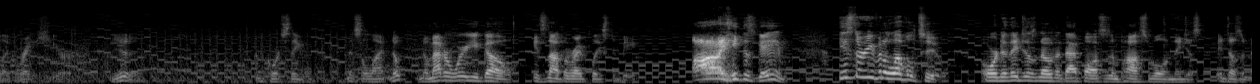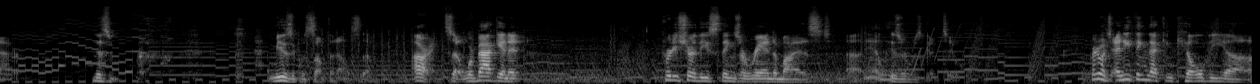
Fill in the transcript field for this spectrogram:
Like right here. Yeah. Of course they misalign. Nope. No matter where you go, it's not the right place to be. Oh, I hate this game! Is there even a level 2? Or do they just know that that boss is impossible and they just, it doesn't matter? This music was something else, though. Alright, so we're back in it. Pretty sure these things are randomized. Uh, yeah, laser was good, too. Pretty much anything that can kill the, uh,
